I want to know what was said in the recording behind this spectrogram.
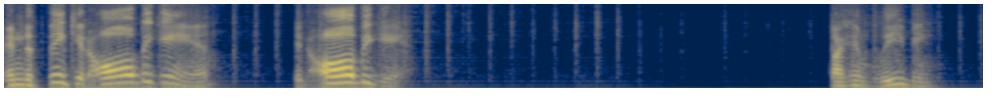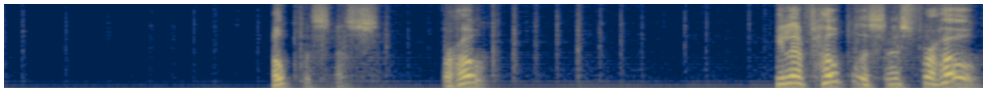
And to think it all began it all began by him leaving hopelessness for hope. He left hopelessness for hope.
